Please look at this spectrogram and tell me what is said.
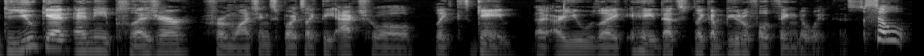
do you get any pleasure from watching sports like the actual like game are you like hey that's like a beautiful thing to witness so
